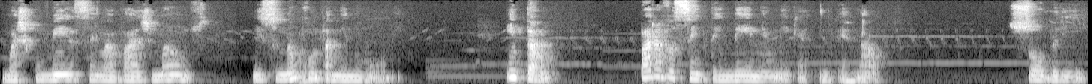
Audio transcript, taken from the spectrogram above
mas comer sem lavar as mãos, isso não contamina o homem. Então, para você entender, minha amiga internauta, sobre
